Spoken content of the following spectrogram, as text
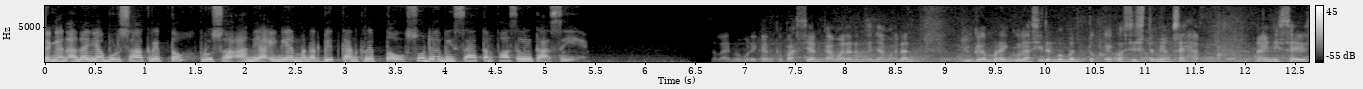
Dengan adanya bursa kripto, perusahaan yang ingin menerbitkan kripto sudah bisa terfasilitasi. Selain memberikan kepastian keamanan dan kenyamanan, juga meregulasi dan membentuk ekosistem yang sehat. Nah ini saya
